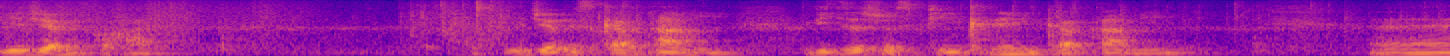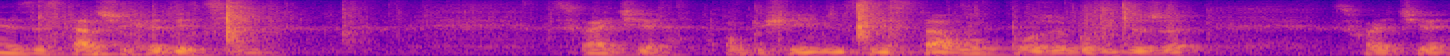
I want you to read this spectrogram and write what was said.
Jedziemy, kochani. Jedziemy z kartami. Widzę, że z pięknymi kartami e, ze starszych edycji. Słuchajcie, oby się im nic nie stało. Boże, bo widzę, że słuchajcie.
